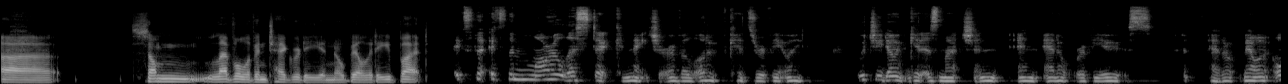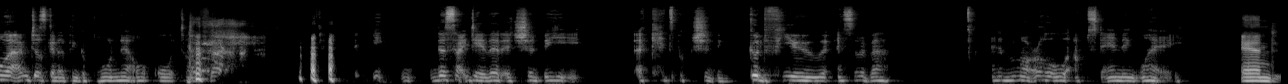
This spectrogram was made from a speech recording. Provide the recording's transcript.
uh, some level of integrity and nobility, but it's the it's the moralistic nature of a lot of kids reviewing, which you don't get as much in in adult reviews. Adult now, or I'm just going to think of porn now all the time. this idea that it should be a kid's book should be good for you in sort of a in a moral, upstanding way. And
